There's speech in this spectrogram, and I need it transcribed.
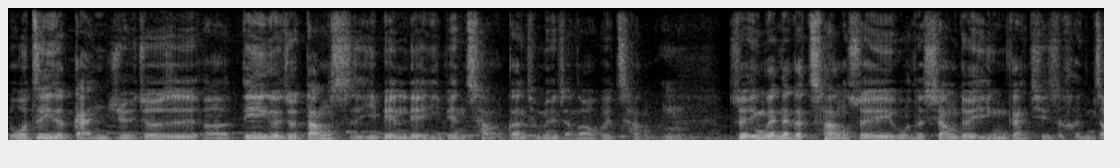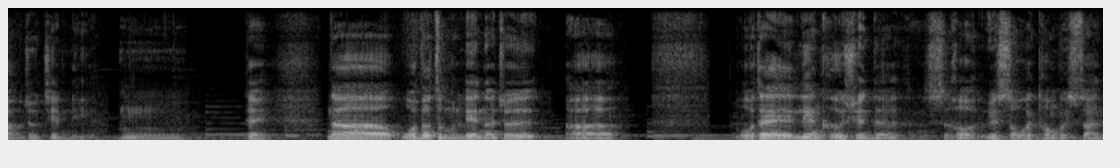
我自己的感觉就是，呃，第一个就当时一边练一边唱，我刚前面有讲到我会唱嘛，嗯所以因为那个唱，所以我的相对音感其实很早就建立了。嗯对，那我都怎么练呢？就是呃，我在练和弦的时候，因为手会痛会酸，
